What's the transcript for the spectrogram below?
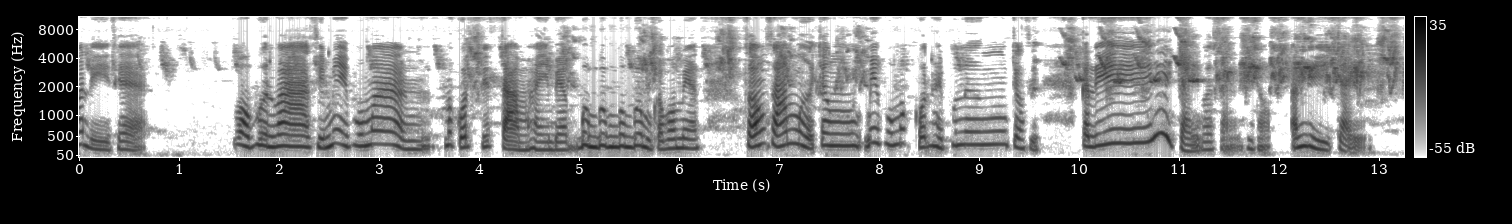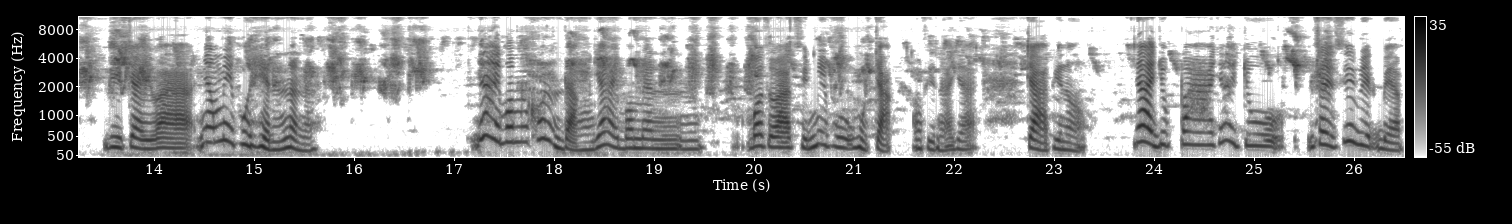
มาดีแท้เว้าพื้นว่าสิมีผู้มามากดติดตามให้แบบบึ้มๆๆๆก็บ่แม่น2-3มื้อจังมีผู้มากดให้ผู้หนึ่งจังซี้ก็ดีใจว่าซั่นพี่น้องอันดีใจ ดีใจว่ายังมีผู้เห็นนั่นน่ะ ยายบ่แม่นคนดังยายบ่แม่นบ่ว่าสิมีผู้รู้จักจังซี้นะยายจ้ะพี่น้องยายอยู่ป่ายายอยู่ใช้ชีวิตแบบ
